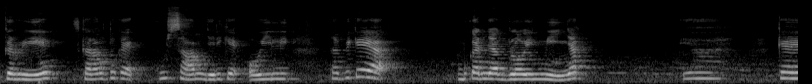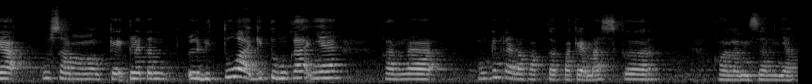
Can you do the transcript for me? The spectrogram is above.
kering, sekarang tuh kayak kusam, jadi kayak oily. Tapi kayak bukannya glowing minyak, ya kayak kusam, kayak kelihatan lebih tua gitu mukanya karena mungkin karena faktor pakai masker kalau misalnya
